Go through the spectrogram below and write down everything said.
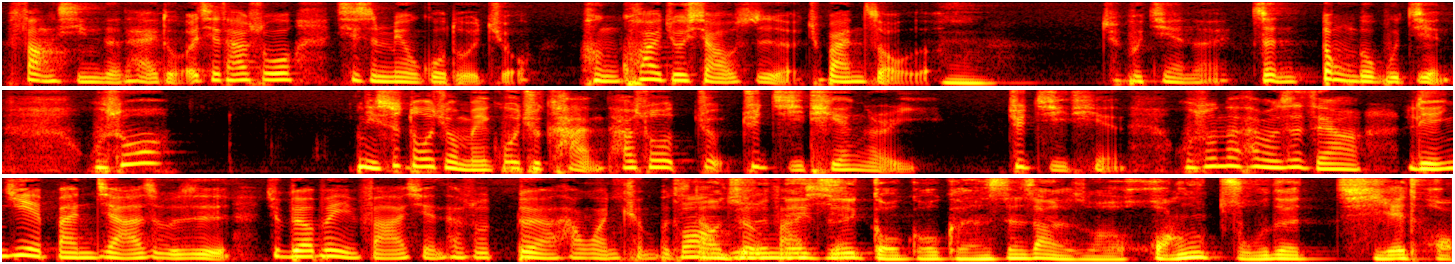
放心的态度。而且他说，其实没有过多久，很快就消失了，就搬走了，嗯、就不见了，整栋都不见。我说你是多久没过去看？他说就就几天而已，就几天。我说那他们是怎样连夜搬家？是不是就不要被你发现？他说对啊，他完全不知道。就是那只狗狗可能身上有什么皇族的血统。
